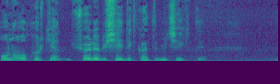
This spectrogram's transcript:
onu okurken şöyle bir şey dikkatimi çekti. Ee,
